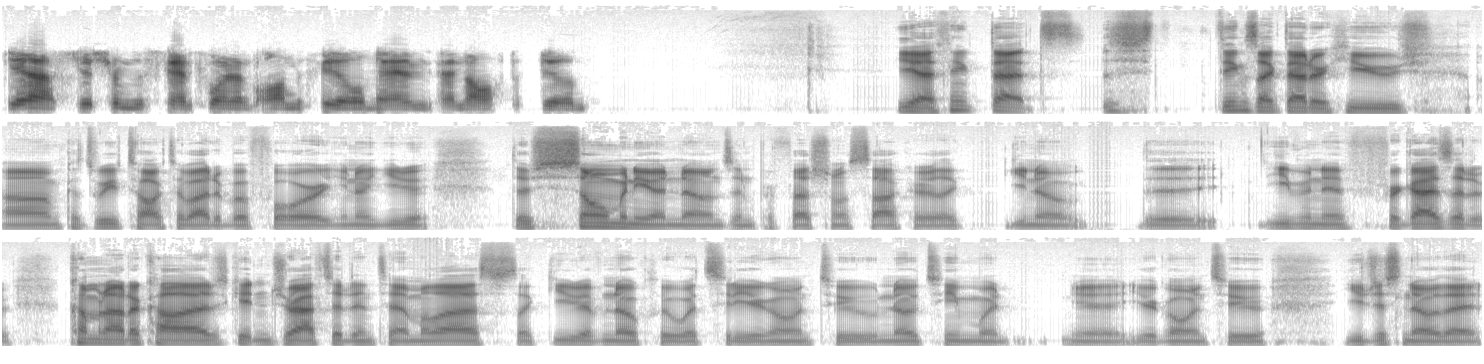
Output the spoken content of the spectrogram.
yeah, just from the standpoint of on the field and, and off the field. Yeah, I think that's things like that are huge because um, we've talked about it before. You know, you there's so many unknowns in professional soccer. Like you know, the even if for guys that are coming out of college, getting drafted into MLS, like you have no clue what city you're going to, no team what you're going to. You just know that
